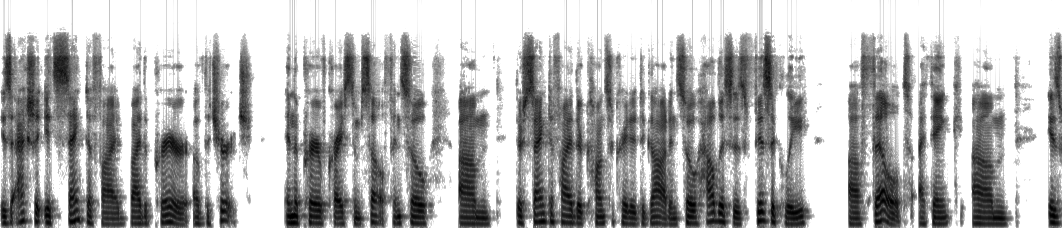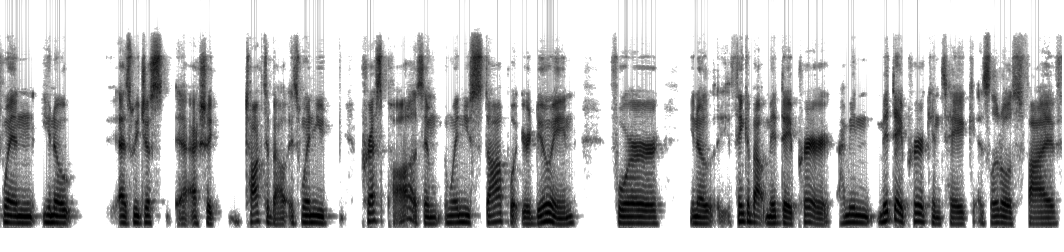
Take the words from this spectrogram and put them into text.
is actually it's sanctified by the prayer of the church and the prayer of christ himself. And so um, they're sanctified they're consecrated to god. And so how this is physically uh, felt i think um, is when you know as we just uh, actually talked about is when you press pause and when you stop what you're doing for you know think about midday prayer. I mean midday prayer can take as little as five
